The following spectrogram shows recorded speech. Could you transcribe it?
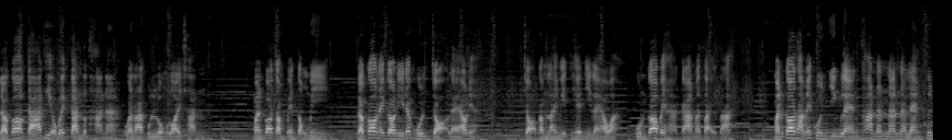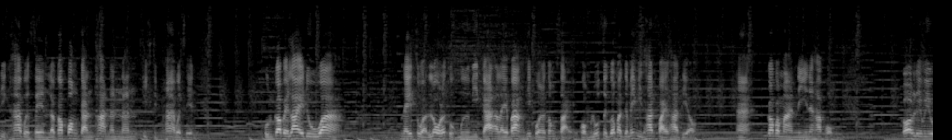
แล้วก็การ์ดที่เอาไว้กันสถานะ เวลาคุณลงร้อยชั้น มันก็จำเป็นต้องมี แล้วก็ในกรณีถ้าคุณเจาะแล้วเนี่ย เจาะกำไรมิดเทสนี้แล้วอะ คุณก็ไปหาการ์ดมาใส่ซะ มันก็ทำให้คุณยิงแรงท่านนั้นๆแรงขึ้นอีก 5%แล้วก็ป้องกันท่านนั้นๆ อีก 15%คุณก็ไปไล่ดูว่า ในส่วนโล่และถุงมือมีการ์ดอะไรบ้างที่ควรจะต้องใส่ ผมรู้สึกว่ามันจะไม่มีธาตุไฟธาตุเดียว อะ ก็ประมาณนี้นะครับผม ก็รีวิว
